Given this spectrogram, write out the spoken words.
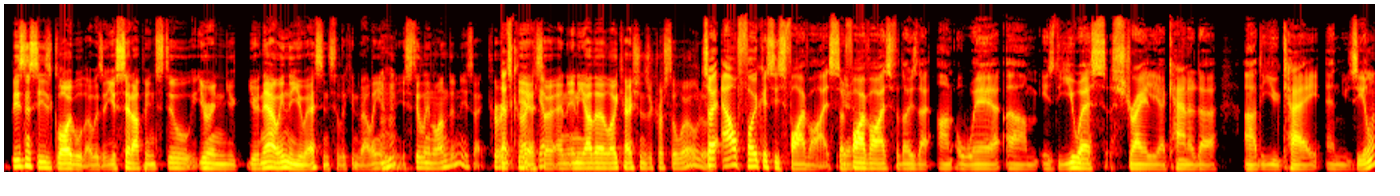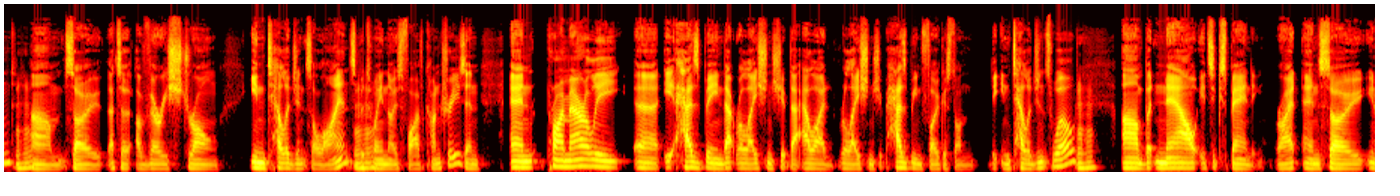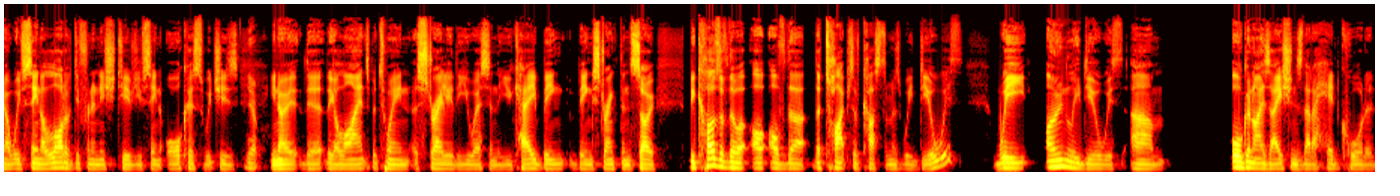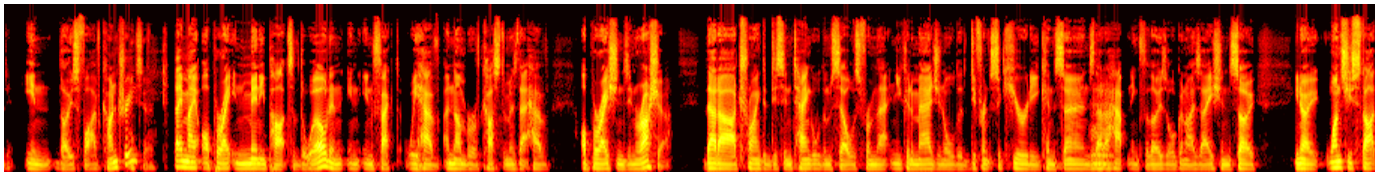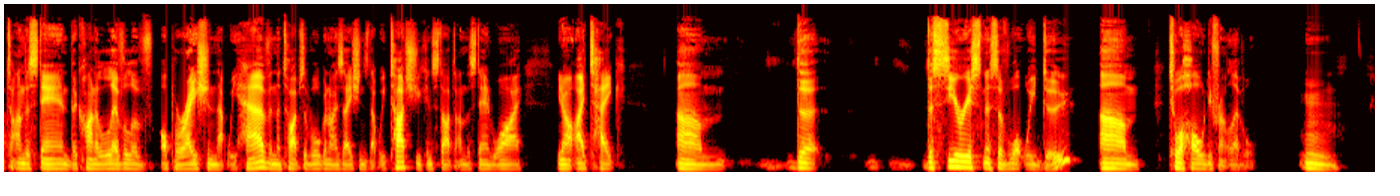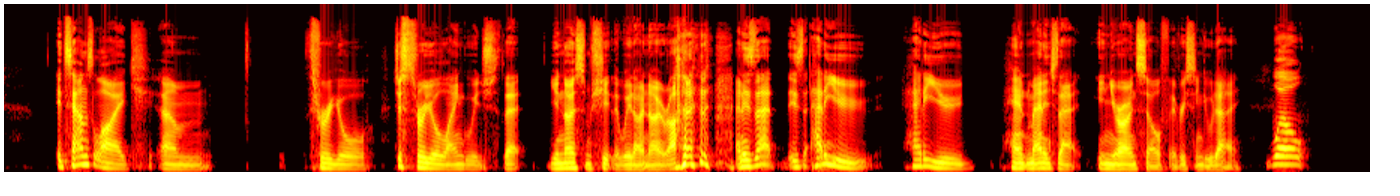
business is global, though, is it? You're set up in still. You're in. You, you're now in the US in Silicon Valley, and you're still in London. Is that correct? Mm-hmm. That's correct, Yeah. So, and any other locations across the world? or- So our focus is Five Eyes. So Yeah. Five Eyes, for those that aren't aware, um, is the US, Australia, Canada, uh, the UK, and New Zealand. Mhm. Um, so that's a, a very strong intelligence alliance Mhm. between those five countries, and and primarily uh, it has been that relationship, that allied relationship, has been focused on the intelligence world Mhm. um, but now it's expanding, right? And so you know we've seen a lot of different initiatives. You've seen AUKUS, which is Yep. you know the the alliance between Australia, the US, and the UK being being strengthened. So because of the of of the the types of customers we deal with, we only deal with um, organizations that are headquartered in those five countries Okay. they may operate in many parts of the world. And in, in fact, we have a number of customers that have operations in Russia that are trying to disentangle themselves from that. And you can imagine all the different security concerns that are Mm. happening for those organizations. So, you know, once you start to understand the kind of level of operation that we have and the types of organizations that we touch, you can start to understand why, you know, I take um, the the seriousness of what we do um, to a whole different level. Mm. It sounds like um, through your just through your language that you know some shit that we don't know, right? and is that is how do you how do you hand, manage that in your own self every single day? Well,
